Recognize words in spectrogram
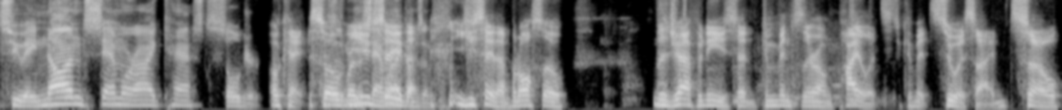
to a non-samurai caste soldier. Okay, so is where the you say that you say that, but also the Japanese had convinced their own pilots to commit suicide. So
